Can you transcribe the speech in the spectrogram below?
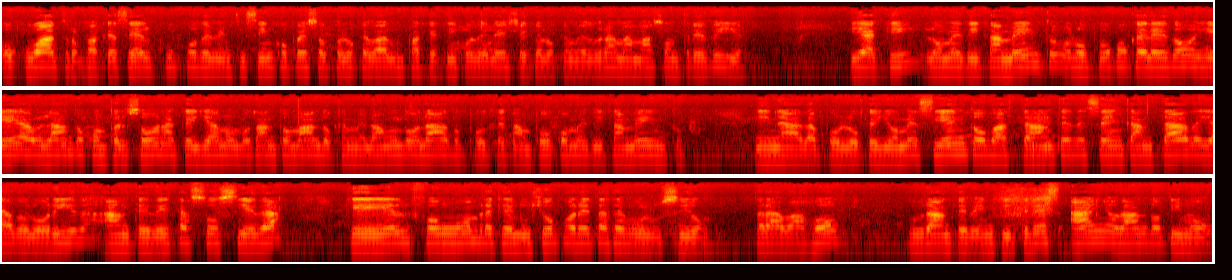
o cuatro para que sea el cupo de 25 pesos, que es lo que vale un paquetico de leche, que lo que me dura nada más son tres días. Y aquí los medicamentos, lo poco que le doy es hablando con personas que ya no lo están tomando, que me lo han donado, porque tampoco medicamentos ni nada, por lo que yo me siento bastante desencantada y adolorida ante de esta sociedad, que él fue un hombre que luchó por esta revolución, trabajó durante 23 años dando timón,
